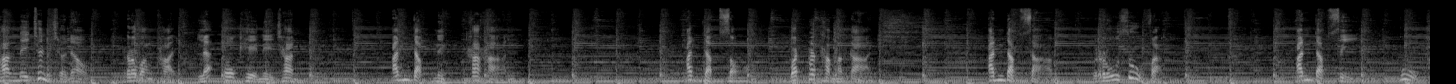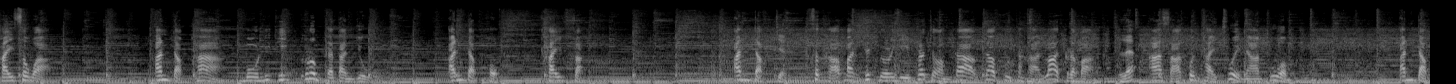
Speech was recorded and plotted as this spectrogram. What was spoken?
ทาง Nation Channel ระวังภัยและ OK Nation อันดับ1ทหาร อันดับ2วัดพระธรรมกาย อันดับ3รู้สู้ฝันอันดับ4กู้ภัยสว่างอันดับ5มูลนิธิร่วมกตัญญู อันดับ 6 ไทยฝักอันดับ 7 สถาบันเทคโนโลยีพระจอมเกล้าเจ้าคุณทหารลาดกระบัง และอาสาคนไทยช่วยน้ำท่วม อันดับ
